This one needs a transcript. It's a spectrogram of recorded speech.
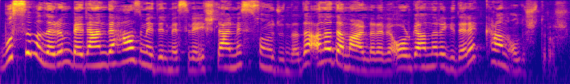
Bu sıvıların bedende hazmedilmesi ve işlenmesi sonucunda da ana damarlara ve organlara giderek kan oluşturur.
